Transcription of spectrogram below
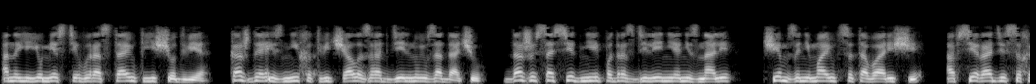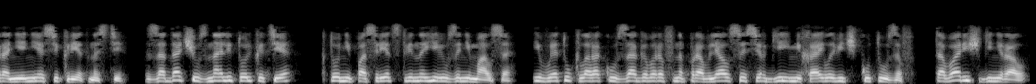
а на ее месте вырастают еще две. Каждая из них отвечала за отдельную задачу. Даже соседние подразделения не знали, чем занимаются товарищи, а все ради сохранения секретности. Задачу знали только те, кто непосредственно ею занимался. И в эту клоаку заговоров направлялся Сергей Михайлович Кутузов. «Товарищ генерал,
